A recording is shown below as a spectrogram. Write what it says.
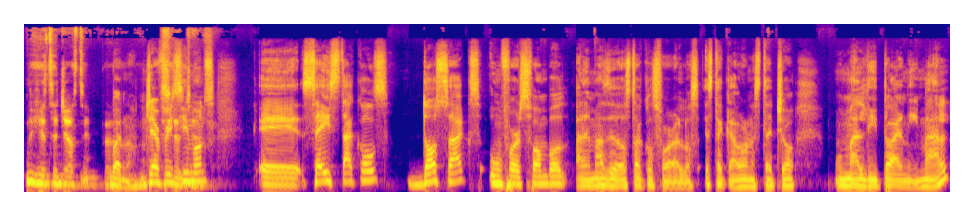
Dijiste Justin. bueno, Jeffrey Simmons eh, seis tackles, dos sacks, un first fumble, además de dos tackles for a loss. Este cabrón está hecho un maldito animal.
